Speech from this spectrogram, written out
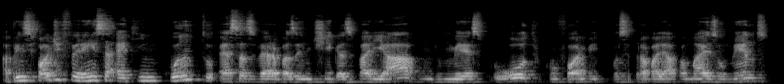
A principal diferença é que, enquanto essas verbas antigas variavam de um mês para o outro, conforme você trabalhava mais ou menos,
